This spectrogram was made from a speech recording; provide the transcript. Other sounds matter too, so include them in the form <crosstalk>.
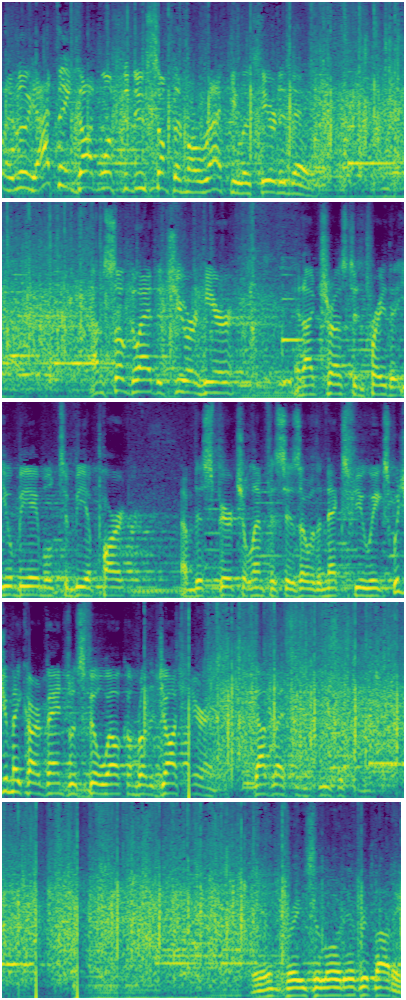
Hallelujah. I think God wants to do something miraculous here today. I'm so glad that you are here, and I trust and pray that you'll be able to be a part of this spiritual emphasis over the next few weeks. Would you make our evangelist feel welcome, Brother Josh Herring? God bless him in Jesus' name. And praise the Lord, everybody.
